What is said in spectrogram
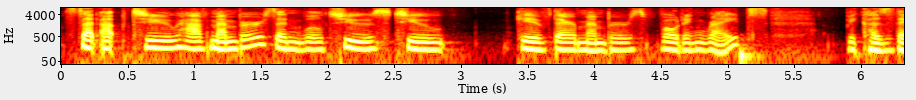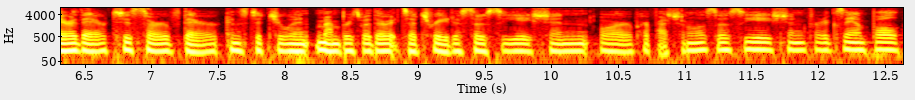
set up to have members and will choose to give their members voting rights because they're there to serve their constituent members, whether it's a trade association or a professional association, for example.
